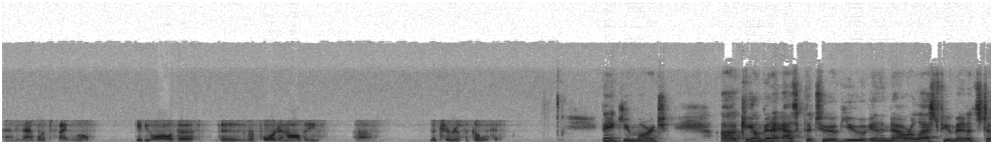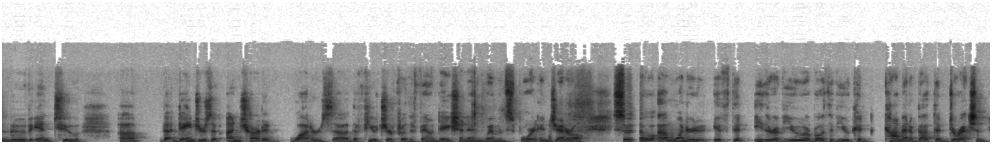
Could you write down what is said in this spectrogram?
and that website will give you all of the the report and all the uh, materials that go with it. Thank you, Marj. Uh, Kay, I'm going to ask the two of you in our last few minutes to move into uh, the dangers of uncharted waters, uh, the future for the foundation and women's sport in general. So I um, wonder if either of you or both of you could comment about the direction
